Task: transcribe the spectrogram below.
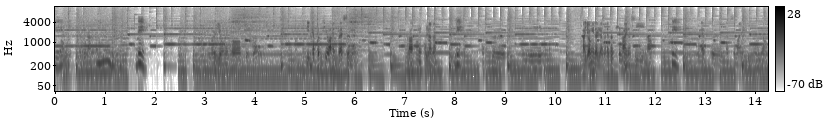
네. 0이 0이라는 값. 음, 네. 이걸 이용해서 볼 거예요. 이 FP와 FS는 가 성립하려면 네. FP 아 0이 되려면 FP-2나 네. FS-2는 0.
